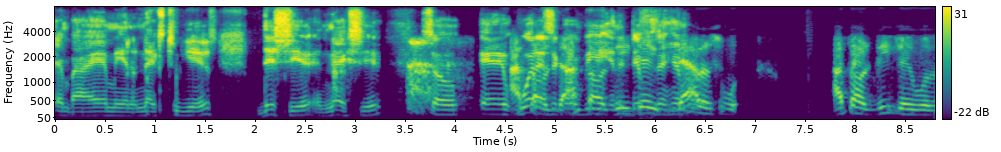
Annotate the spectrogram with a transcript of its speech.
in Miami in the next two years, this year and next year. So, and I what thought- is it gonna I be in the difference in him? Dallas, w- I thought DJ was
